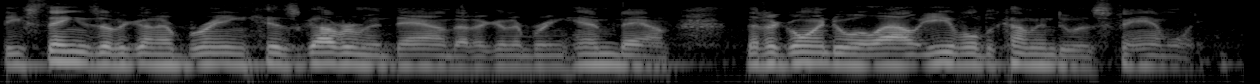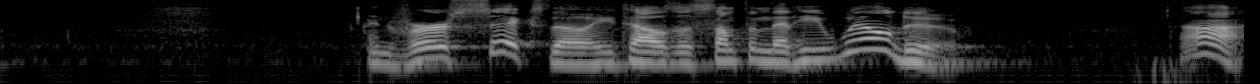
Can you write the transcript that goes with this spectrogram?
These things that are going to bring his government down, that are going to bring him down, that are going to allow evil to come into his family. In verse 6, though, he tells us something that he will do. Ah,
